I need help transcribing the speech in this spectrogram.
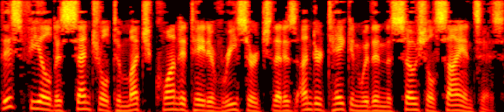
This field is central to much quantitative research that is undertaken within the social sciences.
